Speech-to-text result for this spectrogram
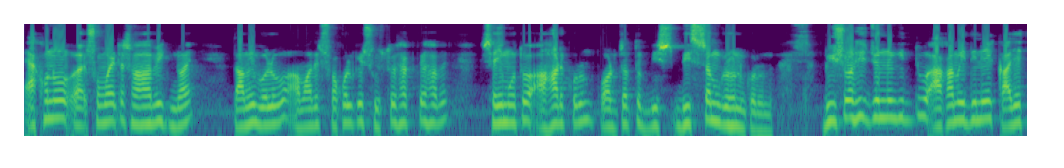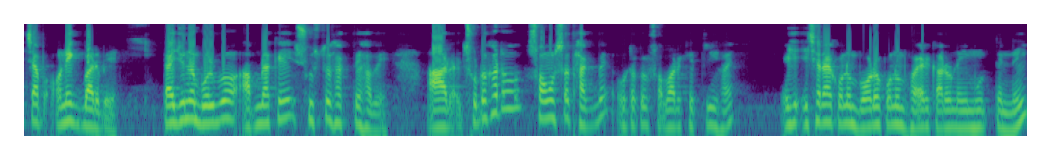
এখনও সময়টা স্বাভাবিক নয়। তো আমি বলব আমাদের সকলকে সুস্থ থাকতে হবে। সেই মতো আহার করুন, পর্যাপ্ত বিশ- বিশ্রাম গ্রহণ করুন। বিশ্বরাশির জন্য কিন্তু আগামী দিনে কাজের চাপ অনেক বাড়বে। তাই জন্য বলব আপনাকে সুস্থ থাকতে হবে। আর ছোটোখাটো সমস্যা থাকবে, ওটা তো সবার ক্ষেত্রেই হয়। এছাড়া কোনো বড় কোনো ভয়ের কারণ এই মুহূর্তে নেই।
